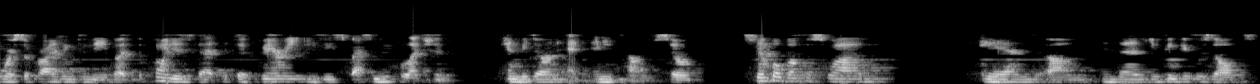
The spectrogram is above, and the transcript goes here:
were surprising to me, but the point is that it's a very easy specimen collection, can be done at any time. So simple buccal swab, and um, and then you can get results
